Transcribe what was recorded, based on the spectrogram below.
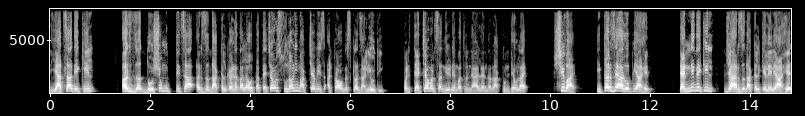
याचा देखील अर्ज दोषमुक्तीचा अर्ज दाखल करण्यात आला होता. त्याच्यावर सुनावणी मागच्या वेळेस अठरा ऑगस्टला झाली होती पण त्याच्यावरचा निर्णय मात्र न्यायालयानं राखून ठेवलाय. शिवाय इतर जे आरोपी आहेत त्यांनी देखील जे अर्ज दाखल केलेले आहेत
